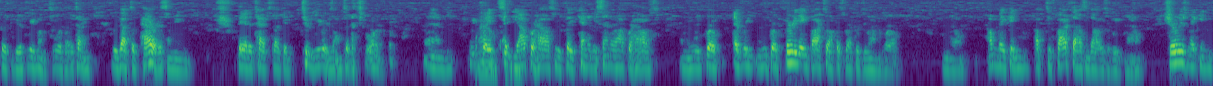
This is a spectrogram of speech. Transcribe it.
supposed to be a three month tour, by the time we got to Paris, I mean, they had attached like two years onto the tour. And we wow. played Sydney Opera House, we played Kennedy Center Opera House. I mean, we broke every, we broke 38 box office records around the world. You know, I'm making up to $5,000 a week now. Shirley's making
